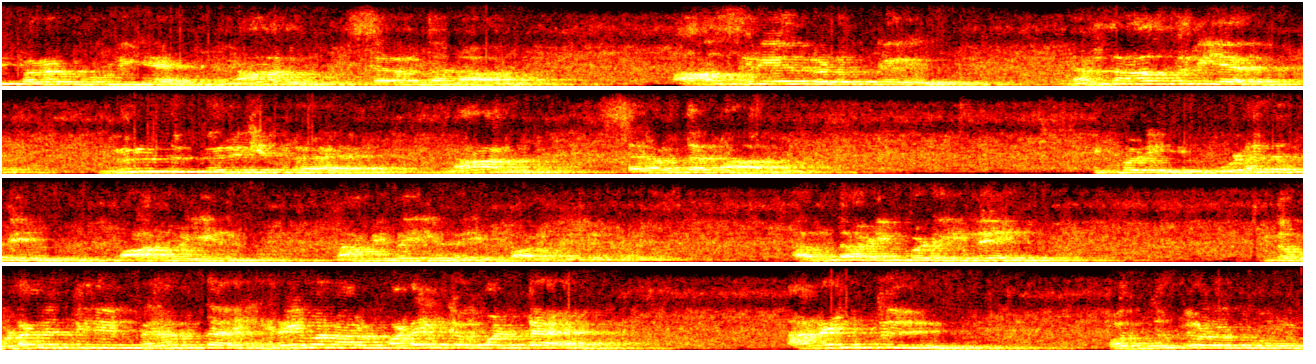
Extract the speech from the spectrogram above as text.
பெறக்கூடிய நாள் சிறந்த நாள். ஆசிரியர்களுக்கு நல்ல ஆசிரியர் விருது பெறுகின்ற நாள் சிறந்த நாள். இப்படி உலகத்தின் பார்வையில் நாம் இவைகளை பார்க்கிறீர்கள் அந்த அடிப்படையிலே இந்த உலகத்திலே பிறந்த இறைவனால் படைக்கப்பட்ட அனைத்து வத்துக்களுக்கும்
